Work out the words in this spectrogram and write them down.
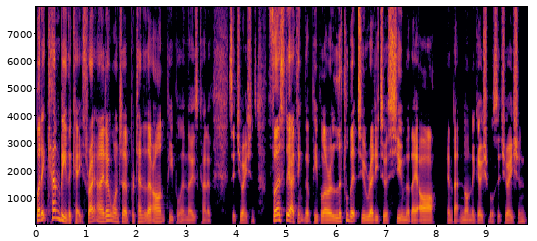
But it can be the case, right? And I don't want to pretend that there aren't people in those kind of situations. Firstly, I think that people are a little bit too ready to assume that they are in that non negotiable situation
